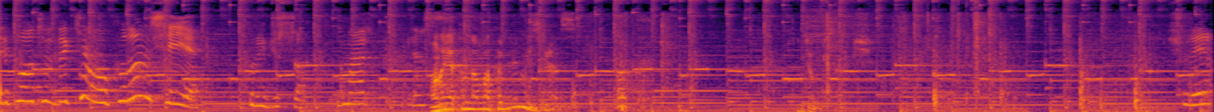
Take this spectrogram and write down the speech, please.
Harry Potter'daki okulun şeyi kurucusu. Bunlar biraz Ona yakından bakabilir miyiz biraz? ok. Çok güzelmiş. Şuraya.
